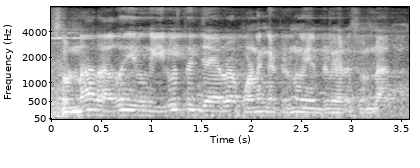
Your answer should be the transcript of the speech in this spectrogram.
சொன்னார். அதுவும் இவங்க இருபத்தஞ்சாயிரம் ரூபா பணம் கட்டணும் என்று வேற சொன்னார்.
